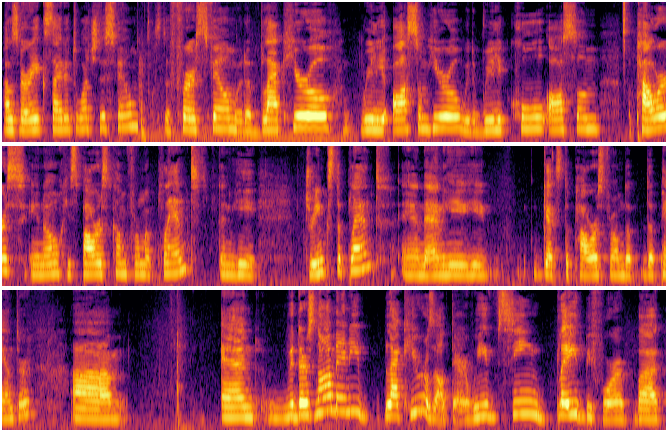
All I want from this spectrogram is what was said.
I was very excited to watch this film. It's the first film with a black hero, really awesome hero with really cool, awesome powers. You know, his powers come from a plant. Then he drinks the plant, and then he he gets the powers from the the panther. Um, and we, there's not many black heroes out there. We've seen Blade before, but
